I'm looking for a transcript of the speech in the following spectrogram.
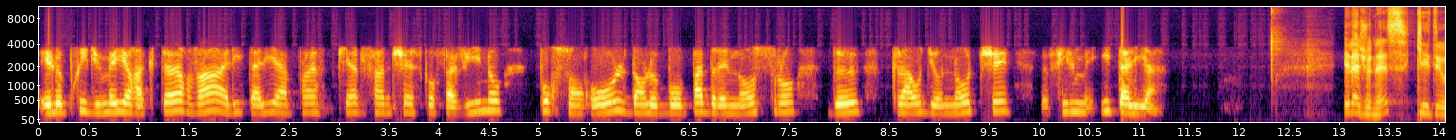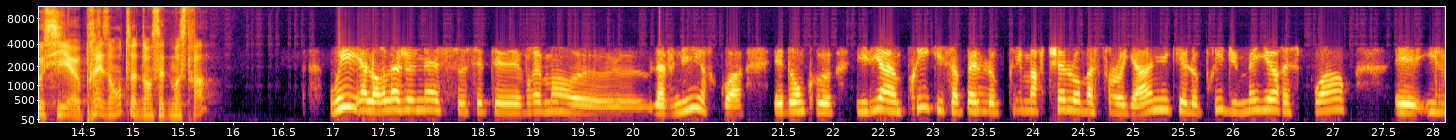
Et le prix du meilleur acteur va à l'Italien Pier Francesco Favino pour son rôle dans le beau Padre Nostro de Claudio Noce, film italien. Et la jeunesse, qui était aussi euh, présente dans cette mostra oui, alors la jeunesse, c'était vraiment euh, l'avenir, quoi. Et donc, euh, il y a un prix qui s'appelle le prix Marcello Mastroianni, qui est le prix du meilleur espoir, et il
